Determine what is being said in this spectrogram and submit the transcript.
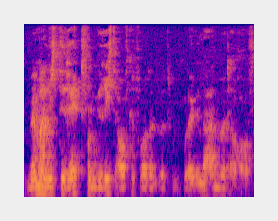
wenn man nicht direkt vom Gericht aufgefordert wird oder geladen wird, auch auf,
